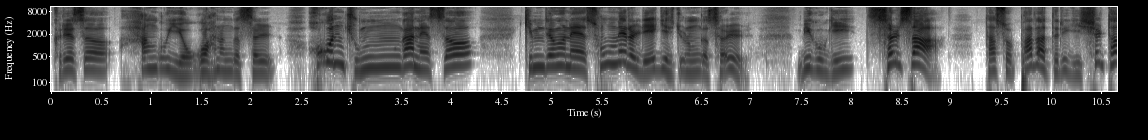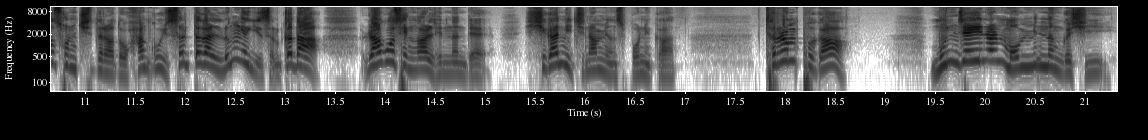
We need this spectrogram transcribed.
그래서 한국이 요구하는 것을 혹은 중간에서 김정은의 속내를 얘기해 주는 것을 미국이 설사 다소 받아들이기 싫다 손치더라도 한국이 설득할 능력이 있을 거다라고 생각을 했는데 시간이 지나면서 보니까 트럼프가 문재인을 못 믿는 것이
